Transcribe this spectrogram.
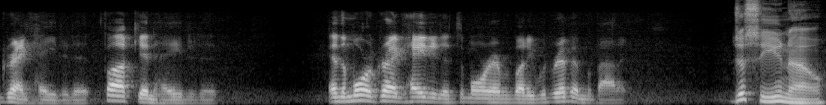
Greg hated it, fucking hated it, and the more Greg hated it, the more everybody would rib him about it. Just so you know,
